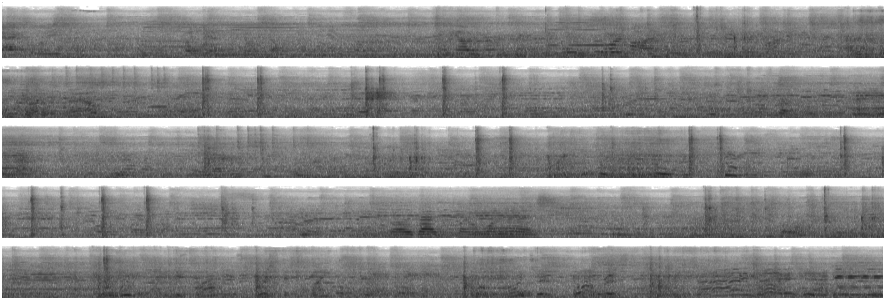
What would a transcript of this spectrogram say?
actually, but yeah, we don't tell them that. Short All the guys are playing with one hand. Your. I'm out of here.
